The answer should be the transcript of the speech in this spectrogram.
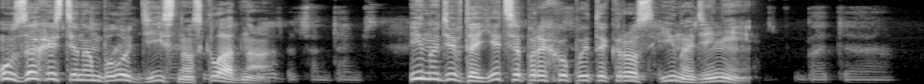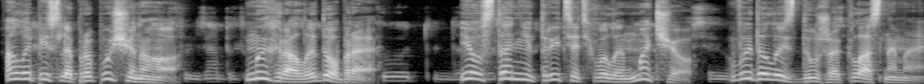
У захисті нам було дійсно складно. Іноді вдається перехопити крос, іноді ні. Але після пропущеного ми грали добре. І останні 30 хвилин матчу видались дуже класними.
